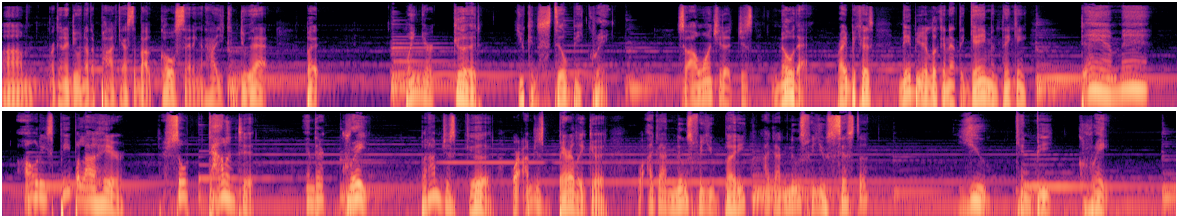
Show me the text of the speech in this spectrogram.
Um, we're to do another podcast about goal setting and how you can do that. But when you're good you can still be great. So i want you to just know that right? Because Maybe you're looking at the game and thinking, damn, man, all these people out here, they're so talented and they're great, but I'm just good or I'm just barely good. Well, I got news for you, buddy. I got news for you, sister. You can be great.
